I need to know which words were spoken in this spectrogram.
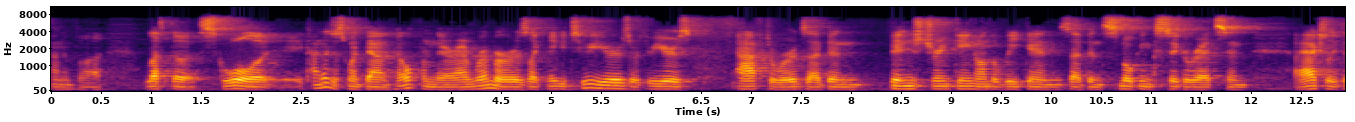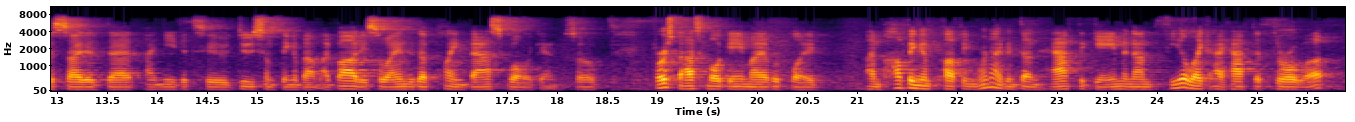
kind of uh, left the school, it, it kind of just went downhill from there. I remember it was like maybe two years or three years afterwards, I've been binge drinking on the weekends. I've been smoking cigarettes and I actually decided that I needed to do something about my body, so I ended up playing basketball again. So, first basketball game I ever played, I'm huffing and puffing. We're not even done half the game, and I feel like I have to throw up.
